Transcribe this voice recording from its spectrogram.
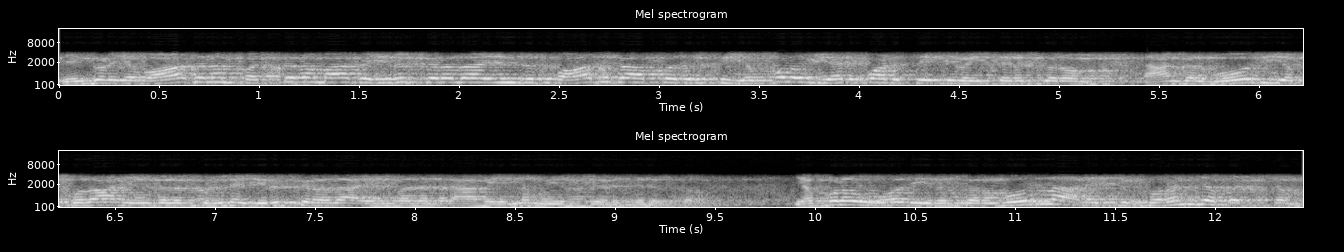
எங்களுடைய வாகனம் பத்திரமாக இருக்கிறதா என்று பாதுகாப்பதற்கு எவ்வளவு ஏற்பாடு செய்து வைத்திருக்கிறோம்? நாங்கள் ஓதிய குரான் எங்களுக்குள்ளே இருக்கிறதா என்பதற்காக என்ன முயற்சி எடுத்திருக்கிறோம்? எவ்வளவு ஓதி இருக்கிறோம்? ஒரு நாளைக்கு குறைஞ்சபட்சம்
